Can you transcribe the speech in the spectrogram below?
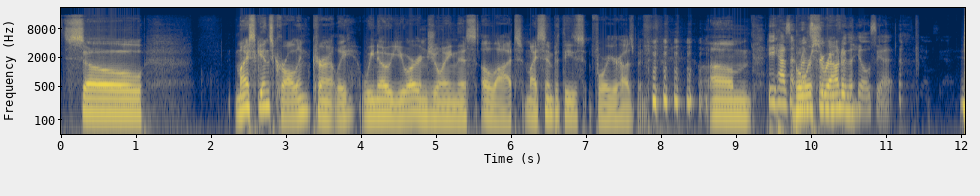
So my skin's crawling currently. We know you are enjoying this a lot. My sympathies for your husband. um, He hasn't But we're surrounded- the hills yet.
